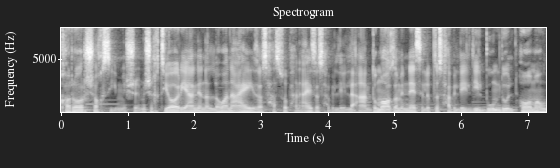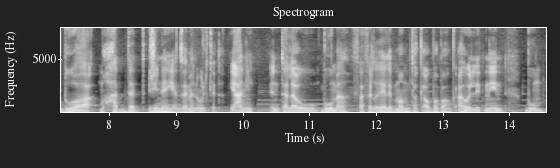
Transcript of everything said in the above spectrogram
قرار شخصي مش مش اختيار يعني أنا اللي هو أنا عايز أصحى الصبح أنا عايز أصحى بالليل لأ عند معظم الناس اللي بتصحى بالليل دي البوم دول هو موضوع محدد جينيا زي ما نقول كده. يعني أنت لو بومة ففي الغالب مامتك أو باباك أو الاتنين بوم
